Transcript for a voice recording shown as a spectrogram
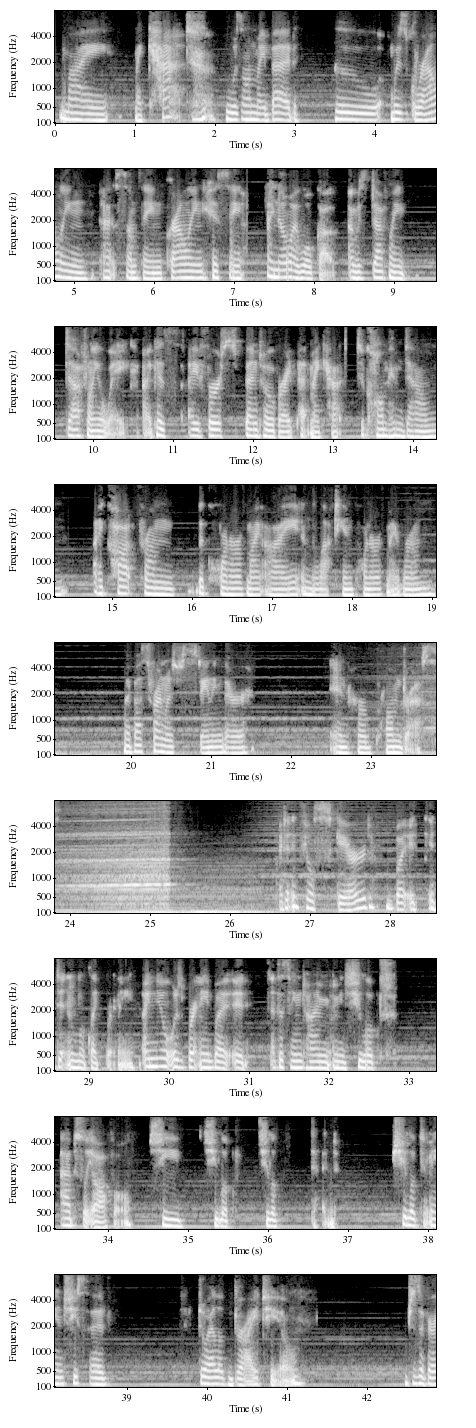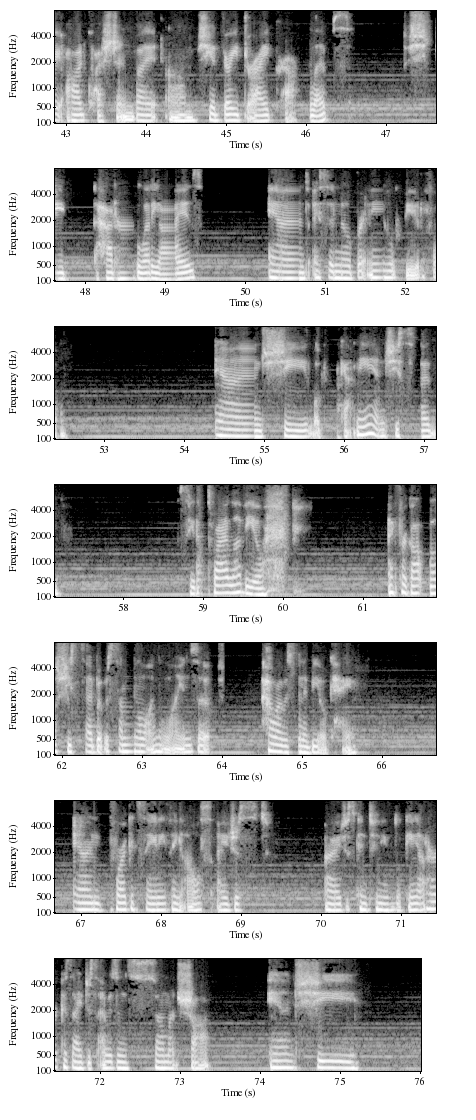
my my cat who was on my bed who was growling at something, growling, hissing. I know I woke up. I was definitely definitely awake because I first bent over, I pet my cat to calm him down. I caught from the corner of my eye in the left hand corner of my room. My best friend was just standing there in her prom dress. I didn't feel scared, but it, it didn't look like Brittany. I knew it was Brittany, but it at the same time, I mean, she looked absolutely awful. She she looked she looked dead. She looked at me and she said, do I look dry to you? Which is a very odd question, but um, she had very dry, cracked lips. She had her bloody eyes. And I said, No, Brittany, you look beautiful. And she looked back at me and she said, See, that's why I love you. I forgot what she said, but it was something along the lines of how I was going to be okay. And before I could say anything else, I just I just continued looking at her because I just, I was in so much shock. And she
